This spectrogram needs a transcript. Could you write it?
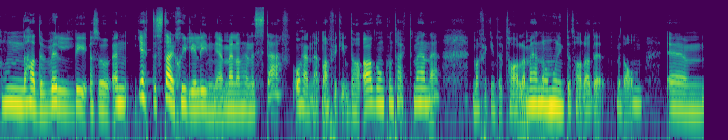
Hon hade väldigt, alltså en jättestark skiljelinje mellan hennes staff och henne. Man fick inte ha ögonkontakt med henne. Man fick inte tala med henne om hon inte talade med dem. Um,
